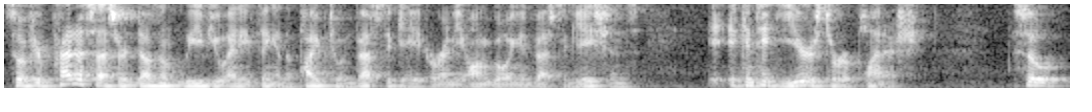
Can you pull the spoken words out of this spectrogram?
So if your predecessor doesn't leave you anything in the pipe to investigate or any ongoing investigations, it can take years to replenish. So,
